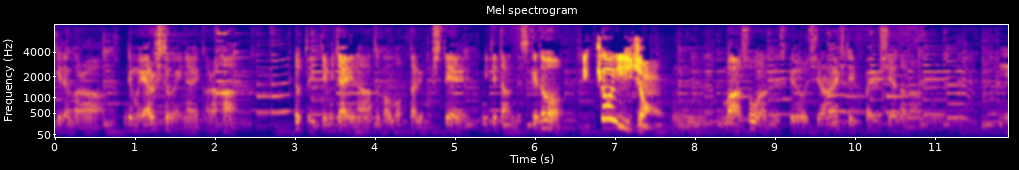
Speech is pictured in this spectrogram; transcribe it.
きだから、でもやる人がいないから、ちょっと行ってみたいなとか思ったりもして見てたんですけど、今日いいじゃん。うん、まあそうなんですけど、知らない人いっぱいいるし嫌だなと思って。え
